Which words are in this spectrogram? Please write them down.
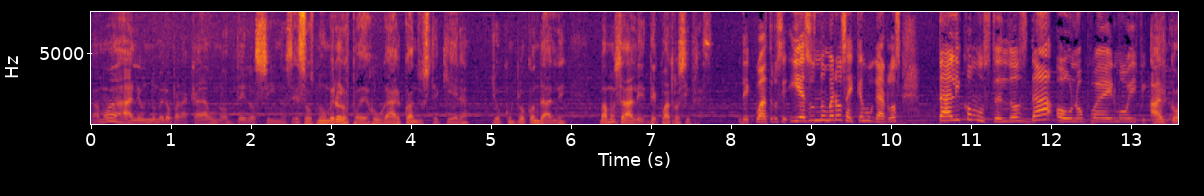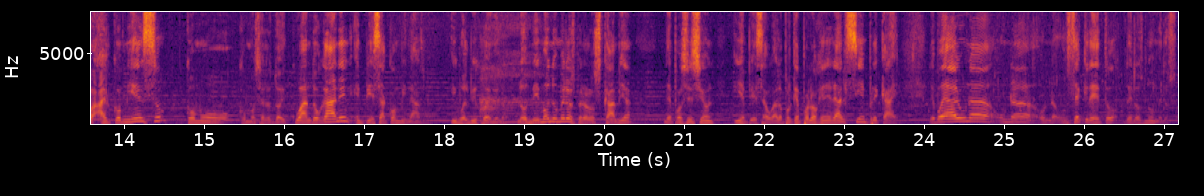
Vamos a darle un número para cada uno de los signos. Esos números los puede jugar cuando usted quiera. Yo cumplo con darle. Vamos a darle de cuatro cifras. De cuatro cifras. Y esos números hay que jugarlos tal y como usted los da o uno puede ir modificando. Al, comienzo, como, como se los doy. Cuando ganen, empieza a combinarlo y vuelve y jueguelo. Ah. Los mismos números, pero los cambia de posición y empieza a jugarlo. Porque por lo general siempre cae. Le voy a dar una, un secreto de los números.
